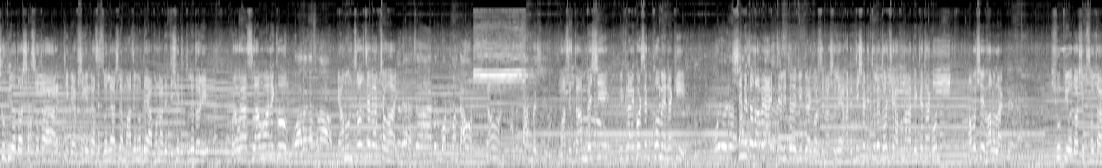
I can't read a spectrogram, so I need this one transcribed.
সুপ্রিয় দর্শক শ্রোতা আরেকটি ব্যবসায়ীর কাছে চলে আসলাম। মাঝে মধ্যে আপনাদের দৃশ্যটি তুলে ধরি। বড় ভাই আসসালামু আলাইকুম। কেমন চলছে ব্যবসা ভাই? এখন বর্তমান ডাউন কেমন দাম বেশি। মাছের দাম বেশি বিক্রয় করছেন কমে নাকি? সীমিত লাভে আয়ত্তের ভিতরে বিক্রয় করছেন। আসলে হাটের দৃশ্যটি তুলে ধরছি আপনারা দেখতে থাকুন। অবশ্যই ভালো লাগবে। সুপ্রিয় দর্শক শ্রোতা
